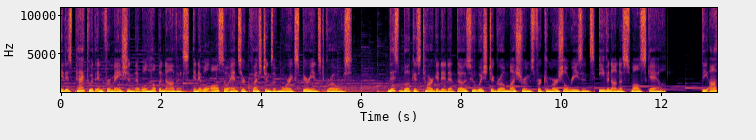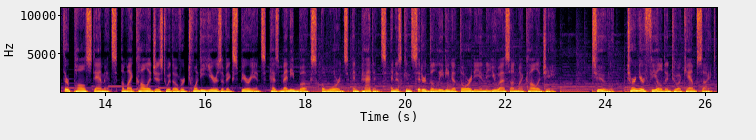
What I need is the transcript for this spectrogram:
It is packed with information that will help a novice, and it will also answer questions of more experienced growers. This book is targeted at those who wish to grow mushrooms for commercial reasons, even on a small scale. The author Paul Stamets, a mycologist with over 20 years of experience, has many books, awards, and patents, and is considered the leading authority in the US on mycology. 2. Turn your field into a campsite.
